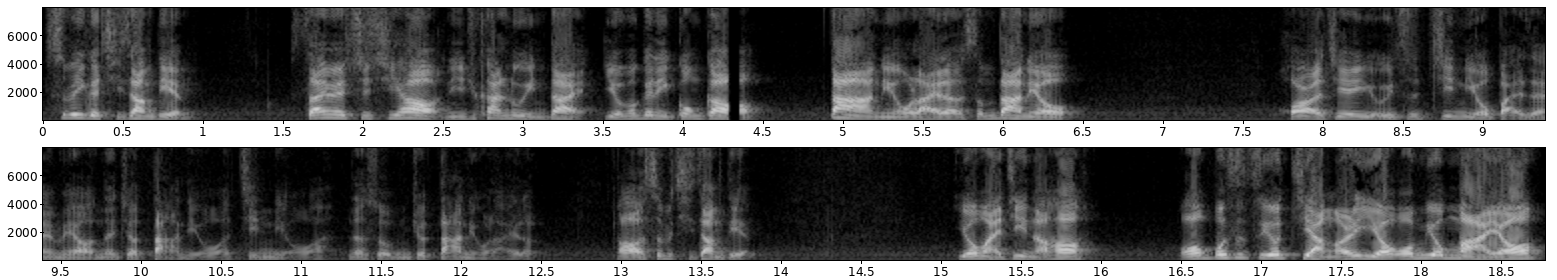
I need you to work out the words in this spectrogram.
是不是一个起涨点？三月十七号，你去看录影带，有没有跟你公告大牛来了？什么大牛？华尔街有一只金牛摆在那没有？那叫大牛啊，金牛啊。那时候我们就大牛来了啊，是不是起涨点？有买进了哈，我们不是只有讲而已哦，我们有买哦，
